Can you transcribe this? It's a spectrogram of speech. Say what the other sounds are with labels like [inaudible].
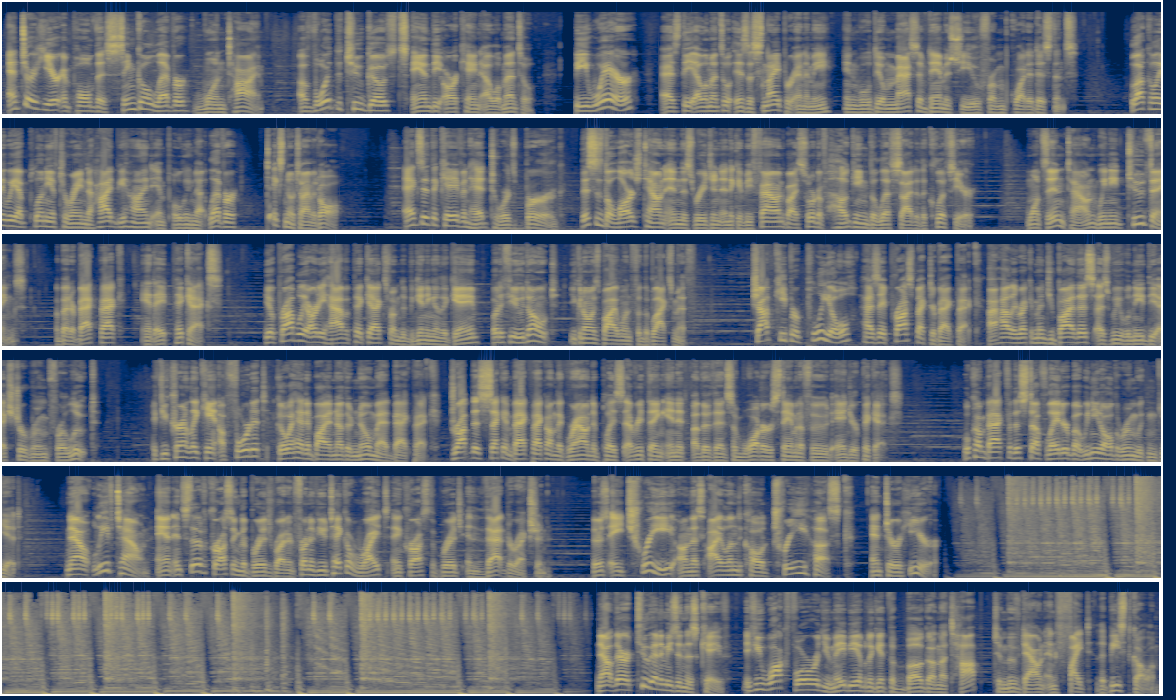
Enter here and pull this single lever one time. Avoid the two ghosts and the arcane elemental. Beware, as the elemental is a sniper enemy and will deal massive damage to you from quite a distance. Luckily, we have plenty of terrain to hide behind, and pulling that lever takes no time at all. Exit the cave and head towards Berg. This is the large town in this region and it can be found by sort of hugging the left side of the cliffs here. Once in town, we need two things, a better backpack and a pickaxe. You'll probably already have a pickaxe from the beginning of the game, but if you don't, you can always buy one from the blacksmith. Shopkeeper Pleel has a prospector backpack. I highly recommend you buy this as we will need the extra room for loot. If you currently can't afford it, go ahead and buy another Nomad backpack. Drop this second backpack on the ground and place everything in it other than some water, stamina food, and your pickaxe. We'll come back for this stuff later, but we need all the room we can get. Now, leave town, and instead of crossing the bridge right in front of you, take a right and cross the bridge in that direction. There's a tree on this island called Tree Husk. Enter here. Now, there are two enemies in this cave. If you walk forward, you may be able to get the bug on the top to move down and fight the beast golem.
